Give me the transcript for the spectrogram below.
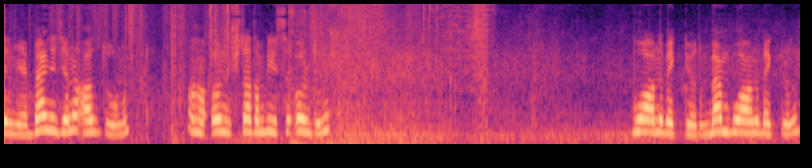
Dedim ya. Bence canı azdı onun. Aha ölmüş zaten birisi öldürmüş. Bu anı bekliyordum. Ben bu anı bekliyordum.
